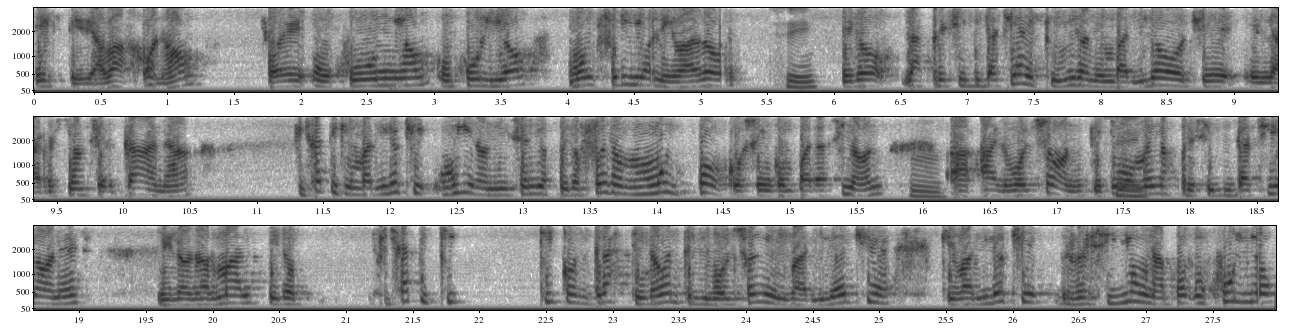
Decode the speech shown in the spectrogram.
este de abajo, ¿no? Fue un junio, un julio muy frío, nevador, Sí. pero las precipitaciones que hubieron en Bariloche, en la región cercana, fíjate que en Bariloche hubieron incendios, pero fueron muy pocos en comparación Mm. a- al Bolsón, que Sí. tuvo menos precipitaciones de lo normal, pero fíjate qué, qué contraste ¿no? entre el Bolsón y el Bariloche, que Bariloche recibió un julio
